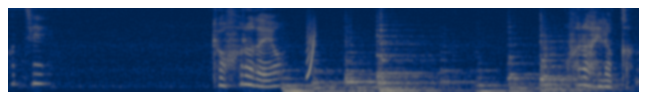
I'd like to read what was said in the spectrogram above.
ぼっち今日お風呂だよ。お風呂入ろうか。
